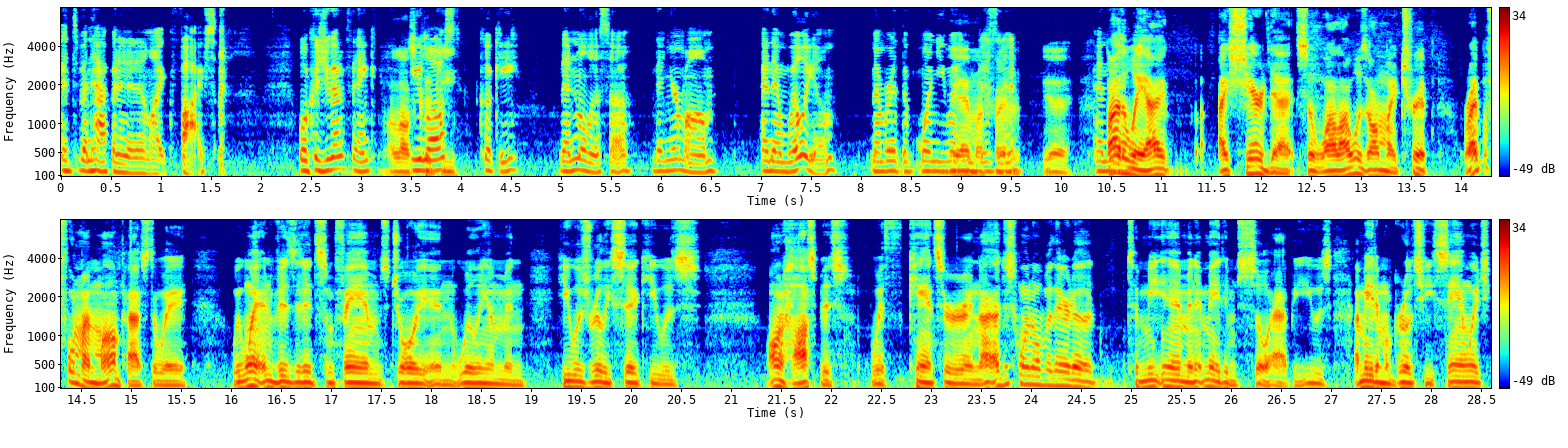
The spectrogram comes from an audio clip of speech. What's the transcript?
It's been happening in like fives. well, because you got to think. Lost you Cookie. lost Cookie, then Melissa, then your mom, and then William. Remember the one you went yeah, and my visited? friend. Yeah. And By the way, I I shared that. So while I was on my trip, right before my mom passed away, we went and visited some fams, Joy and William, and he was really sick. He was on hospice with cancer, and I just went over there to to meet him, and it made him so happy. He was I made him a grilled cheese sandwich,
